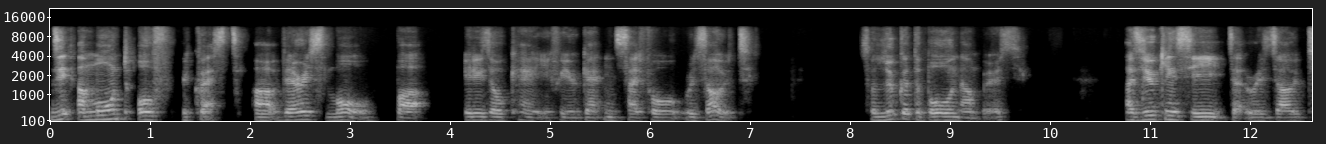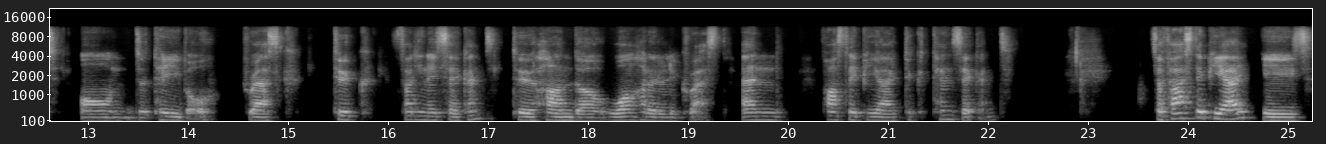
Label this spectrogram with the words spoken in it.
The amount of requests are very small, but it is okay if you get insightful results. So look at the ball numbers. As you can see, the result on the table, Flask took 39 seconds to handle 100 requests and FastAPI took 10 seconds. So FastAPI is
